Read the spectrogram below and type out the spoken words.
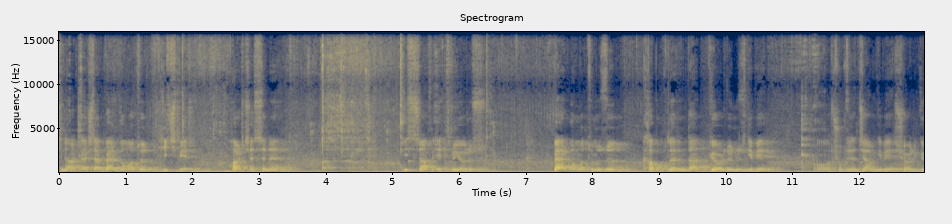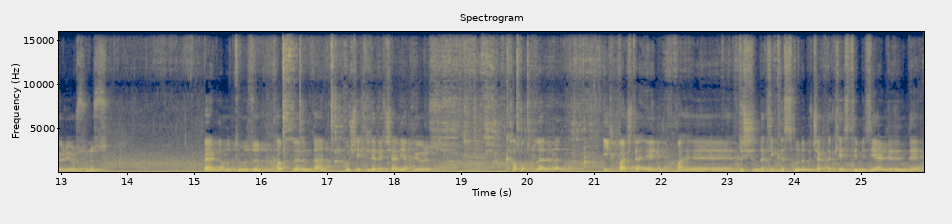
Şimdi arkadaşlar bergamotun hiçbir parçasını israf etmiyoruz. Bergamotumuzun kabuklarından gördüğünüz gibi o çok güzel cam gibi şöyle görüyorsunuz. Bergamotumuzun kabuklarından bu şekilde reçel yapıyoruz. Kabuklarını ilk başta en e, dışındaki kısmını bıçakla kestiğimiz yerlerin de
